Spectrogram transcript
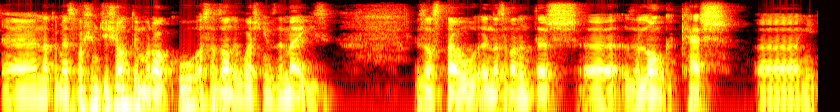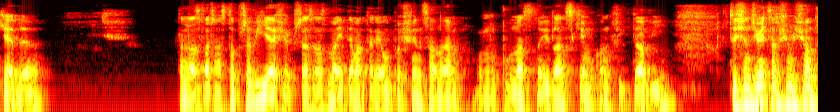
E, natomiast w 80 roku, osadzony właśnie w The Maze, został e, nazywany też e, The Long Cash niekiedy. Ta nazwa często przewija się przez rozmaite materiały poświęcone mm, północnoirlandzkiemu konfliktowi. W 1980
